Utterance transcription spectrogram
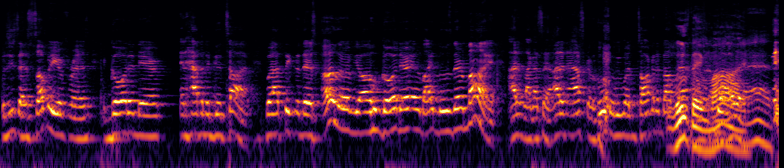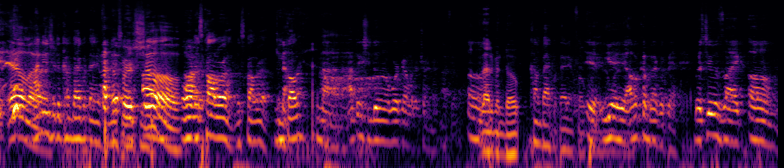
but she said some of your friends going in there and having a good time. But I think that there's other of y'all who go in there and might lose their mind. I didn't like I said I didn't ask her who, and we wasn't talking about Lose that. their mind. Yes. Hella. I need you to come back with that information. For sure. Or let's call her up. Let's call her up. Can you Nah, call her? Nah, nah, I think she's doing a workout with her trainer. I feel like. That'd have been dope. Come back with that info. Yeah, please. yeah, yeah. I'm gonna come back with that. But she was like, um,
